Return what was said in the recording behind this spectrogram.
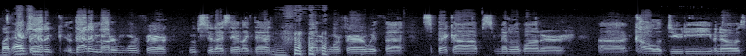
But actually, that and, that and Modern Warfare. Oops, did I say it like that? Modern Warfare with uh, Spec Ops, Medal of Honor, uh, Call of Duty. Even though it's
